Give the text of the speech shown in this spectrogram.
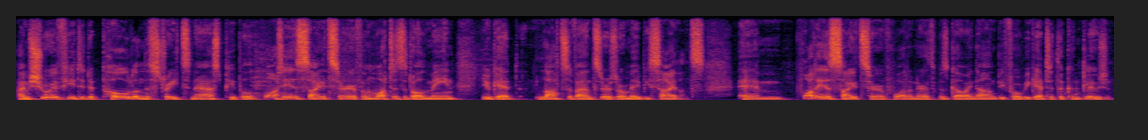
I'm sure if you did a poll on the streets and asked people what is Siteserv and what does it all mean, you get lots of answers or maybe silence. Um, what is Siteserv? What on earth was going on before we get to the conclusion?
